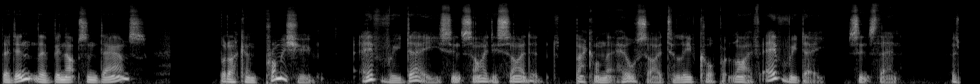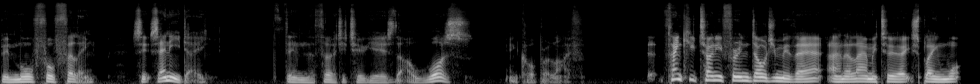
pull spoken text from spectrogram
They didn't, there have been ups and downs. But I can promise you, every day since I decided back on that hillside to leave corporate life, every day since then has been more fulfilling since any day than the 32 years that I was in corporate life thank you, Tony, for indulging me there and allow me to explain what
